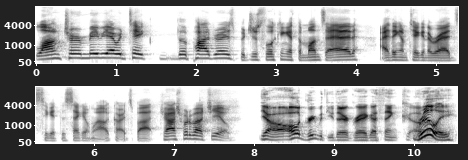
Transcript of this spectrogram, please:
long term, maybe I would take the Padres, but just looking at the months ahead, I think I'm taking the Reds to get the second wild card spot. Josh, what about you? Yeah, I'll agree with you there, Greg. I think uh, really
